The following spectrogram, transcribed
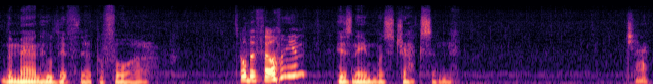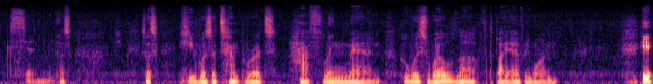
the man who lived there before, Oh, before him? his name was Jackson. Jackson. says he was a temperate halfling man who was well loved by everyone. He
